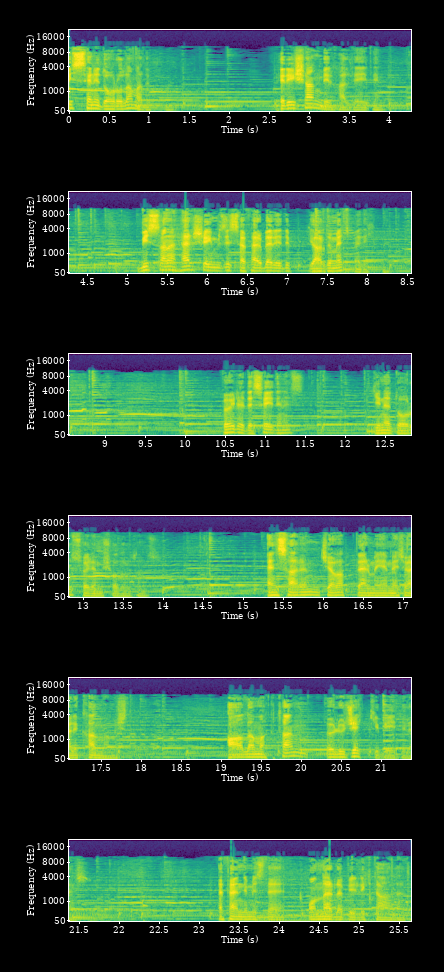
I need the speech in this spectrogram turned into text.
biz seni doğrulamadık mı? Perişan bir haldeydin. Biz sana her şeyimizi seferber edip yardım etmedik mi? Böyle deseydiniz yine doğru söylemiş olurdunuz. Ensar'ın cevap vermeye mecali kalmamıştı. Ağlamaktan ölecek gibiydiler. Efendimiz de onlarla birlikte ağladı.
